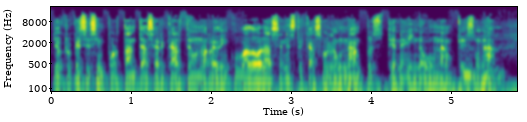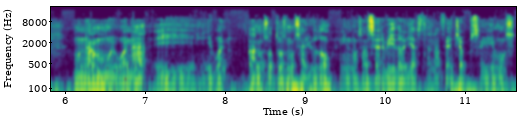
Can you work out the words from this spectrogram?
yo creo que sí es importante acercarte a una red de incubadoras, en este caso la UNAM pues tiene Innova UNAM, que uh -huh. es una una muy buena y, y, bueno, a nosotros nos ayudó y nos ha servido y hasta la fecha pues seguimos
